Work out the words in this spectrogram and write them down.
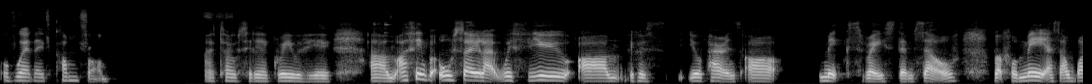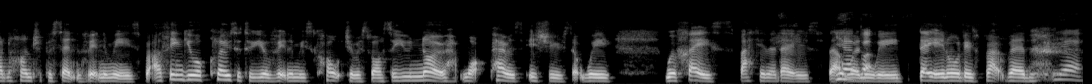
of where they've come from. I totally agree with you. Um, I think, but also like with you, um, because your parents are mixed race themselves. But for me, as a 100% Vietnamese, but I think you're closer to your Vietnamese culture as well. So you know what parents' issues that we will face back in the days that yeah, when but, we dated all these black men. Yeah,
